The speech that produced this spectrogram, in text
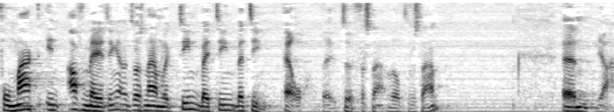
Volmaakt in afmetingen. Het was namelijk 10 bij 10 bij 10 L te verstaan, wel te verstaan. En ja,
